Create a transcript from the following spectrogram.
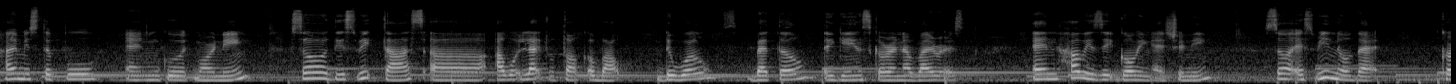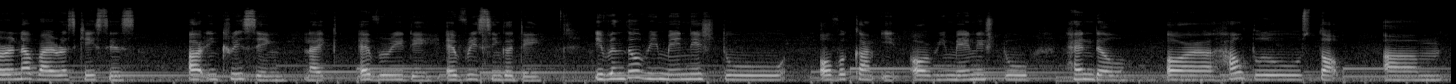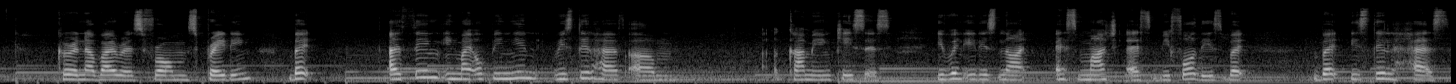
Hi, Mr. Pooh, and good morning. So, this week task, uh, I would like to talk about the world's battle against coronavirus and how is it going actually. So, as we know that coronavirus cases are increasing like every day, every single day. Even though we manage to overcome it or we manage to handle or how to stop um, coronavirus from spreading, but I think, in my opinion, we still have um, coming cases, even it is not as much as before this, but but it still has.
